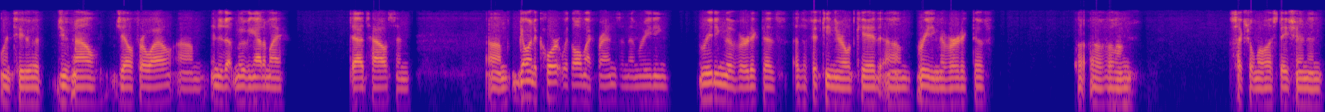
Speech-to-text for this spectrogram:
went to a juvenile jail for a while. Um, ended up moving out of my dad's house and um, going to court with all my friends and them reading reading the verdict as as a 15 year old kid, um, reading the verdict of of um, sexual molestation and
